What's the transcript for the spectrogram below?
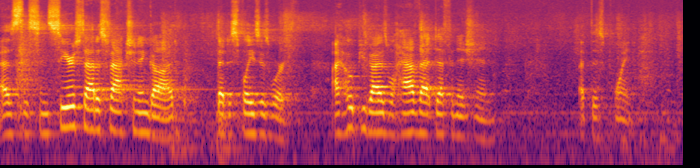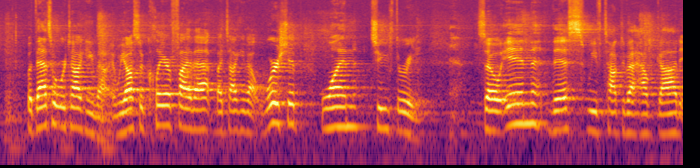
as the sincere satisfaction in God that displays His worth. I hope you guys will have that definition at this point. But that's what we're talking about. And we also clarify that by talking about worship one, two, three. So in this, we've talked about how God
